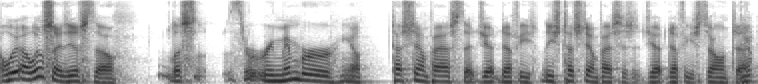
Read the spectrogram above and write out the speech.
I will, say this though. Let's remember, you know, touchdown pass that Jett Duffy. These touchdown passes that Jett Duffy's thrown to Yep.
